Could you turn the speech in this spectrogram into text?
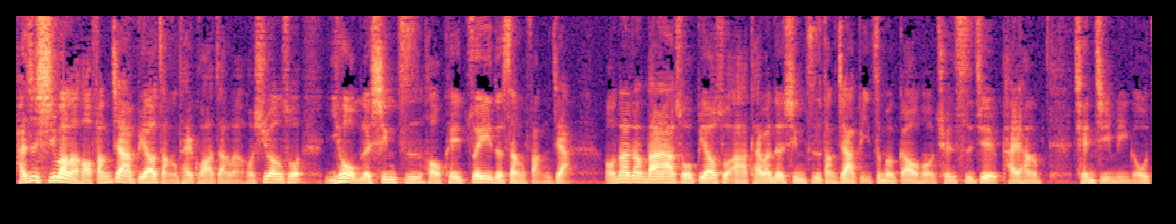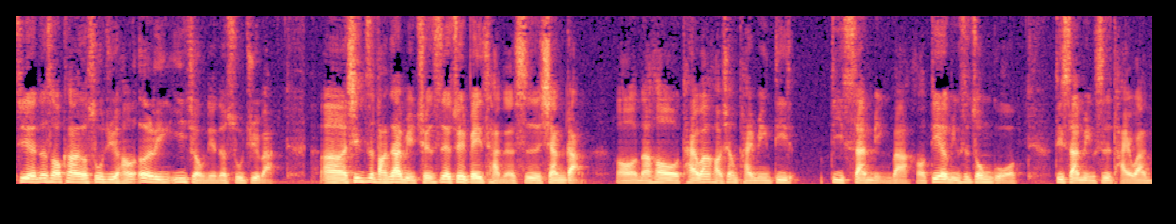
还是希望了哈，房价不要涨得太夸张了。我希望说以后我们的薪资哈可以追得上房价哦。那让大家说不要说啊，台湾的薪资房价比这么高哈，全世界排行前几名。我记得那时候看到个数据，好像二零一九年的数据吧。呃，薪资房价比全世界最悲惨的是香港哦，然后台湾好像排名第第三名吧。哦，第二名是中国，第三名是台湾，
